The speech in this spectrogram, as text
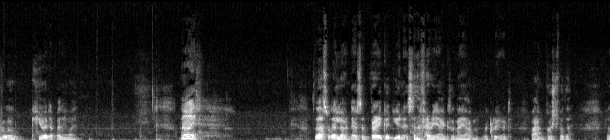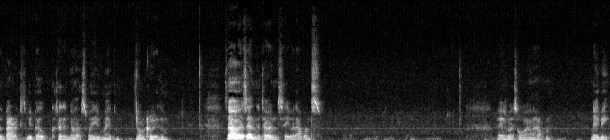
Oh, we'll queue it up anyway. Alright. So that's what I learned. There's some very good units in the Variags and I haven't recruited. I haven't pushed for the for the barracks to be built because I didn't know that's where you made them or recruited them. So let's end the turn and see what happens. Here's what's all going to happen. Maybe.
